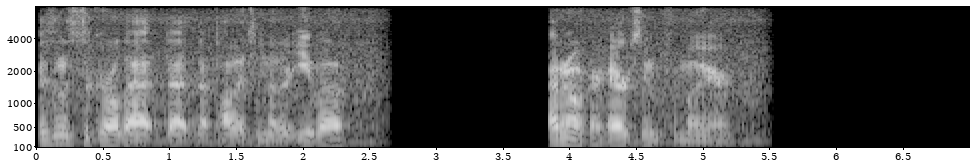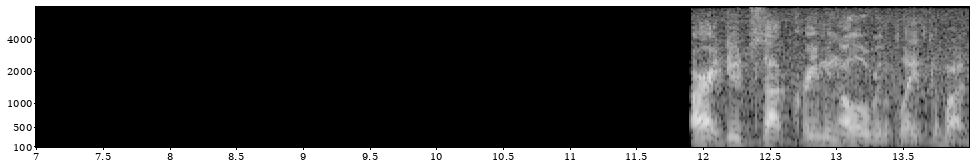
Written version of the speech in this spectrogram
Isn't this the girl that, that, that pilots another Eva? I don't know, her hair seemed familiar. Alright, dude, stop creaming all over the place. Come on.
